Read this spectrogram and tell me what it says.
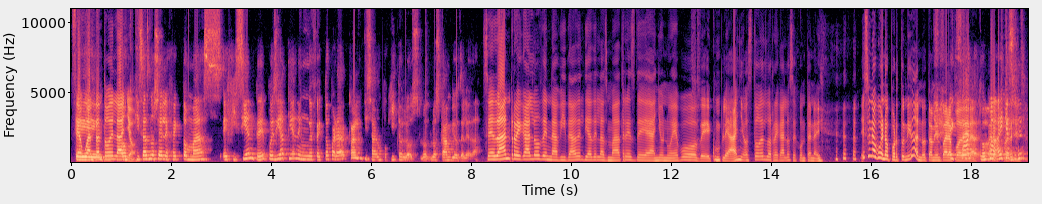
se aguantan todo el año. Quizás no sea el efecto más eficiente, pues ya tienen un efecto para ralentizar un poquito los, los, cambios de la edad. Se dan regalo de Navidad, el Día de las Madres, de Año Nuevo, de cumpleaños, todos los regalos se juntan ahí. Es una buena oportunidad, ¿no? También para poder... Hay que hacer...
